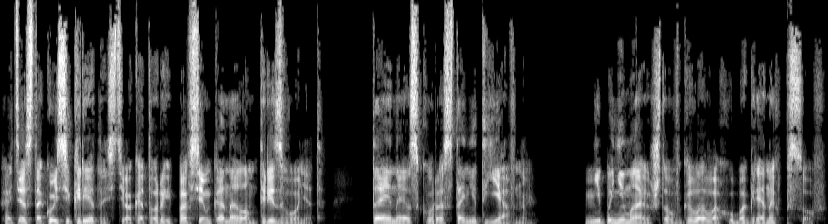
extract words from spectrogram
Хотя с такой секретностью, о которой по всем каналам трезвонят, тайное скоро станет явным. Не понимаю, что в головах у багряных псов.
